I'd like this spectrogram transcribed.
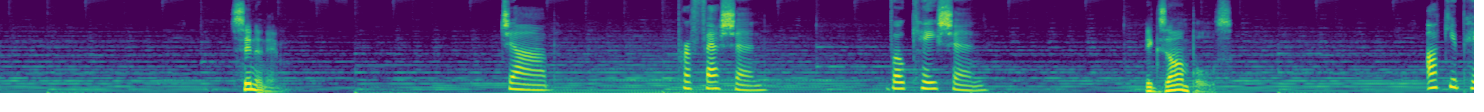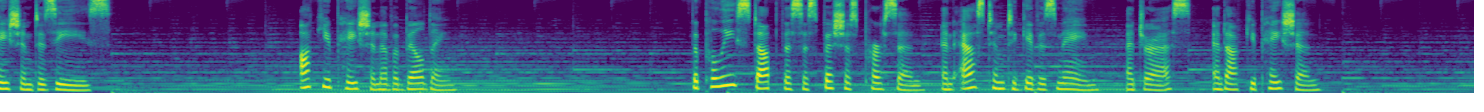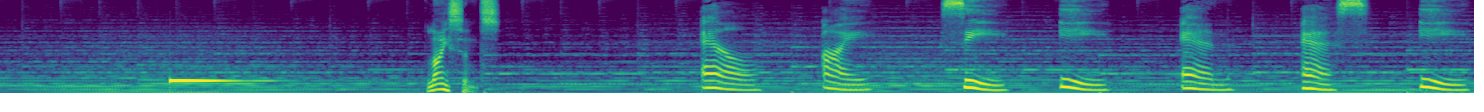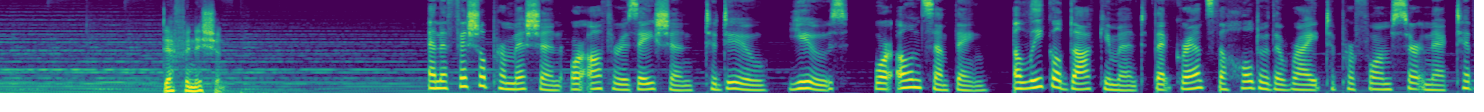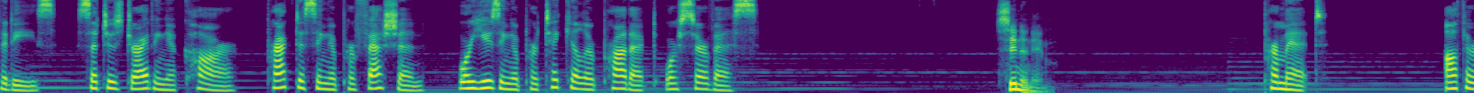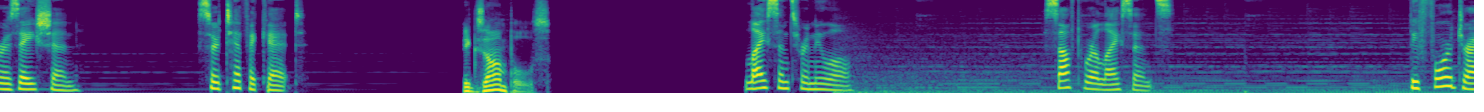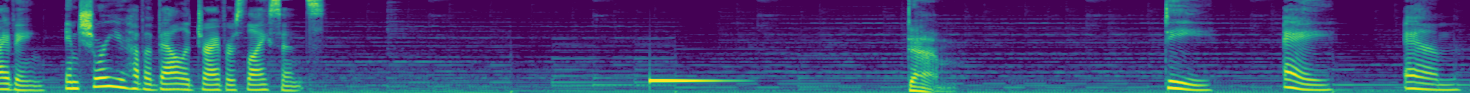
Synonym. Job. Profession. Vocation. Examples Occupation disease Occupation of a building. The police stopped the suspicious person and asked him to give his name, address, and occupation. License L I C E N S E. Definition. An official permission or authorization to do, use, or own something, a legal document that grants the holder the right to perform certain activities, such as driving a car, practicing a profession, or using a particular product or service. Synonym. Permit Authorization. Certificate. Examples. License renewal. Software license. Before driving, ensure you have a valid driver's license. Damn. D A M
